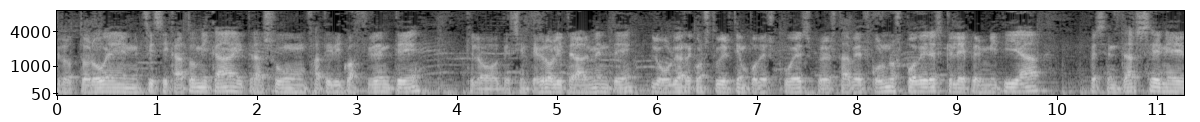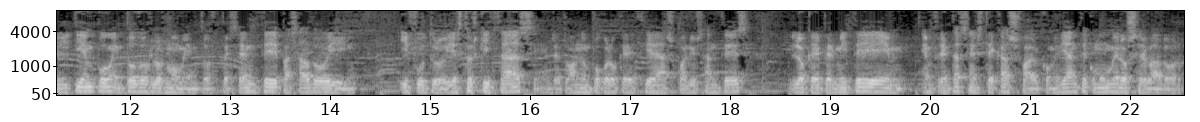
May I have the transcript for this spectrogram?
Se doctoró en física atómica y tras un fatídico accidente que lo desintegró literalmente, lo volvió a reconstruir tiempo después, pero esta vez con unos poderes que le permitía presentarse en el tiempo en todos los momentos, presente, pasado y, y futuro. Y esto es quizás, eh, retomando un poco lo que decías Juan Luis antes, lo que permite enfrentarse en este caso al comediante como un mero observador,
